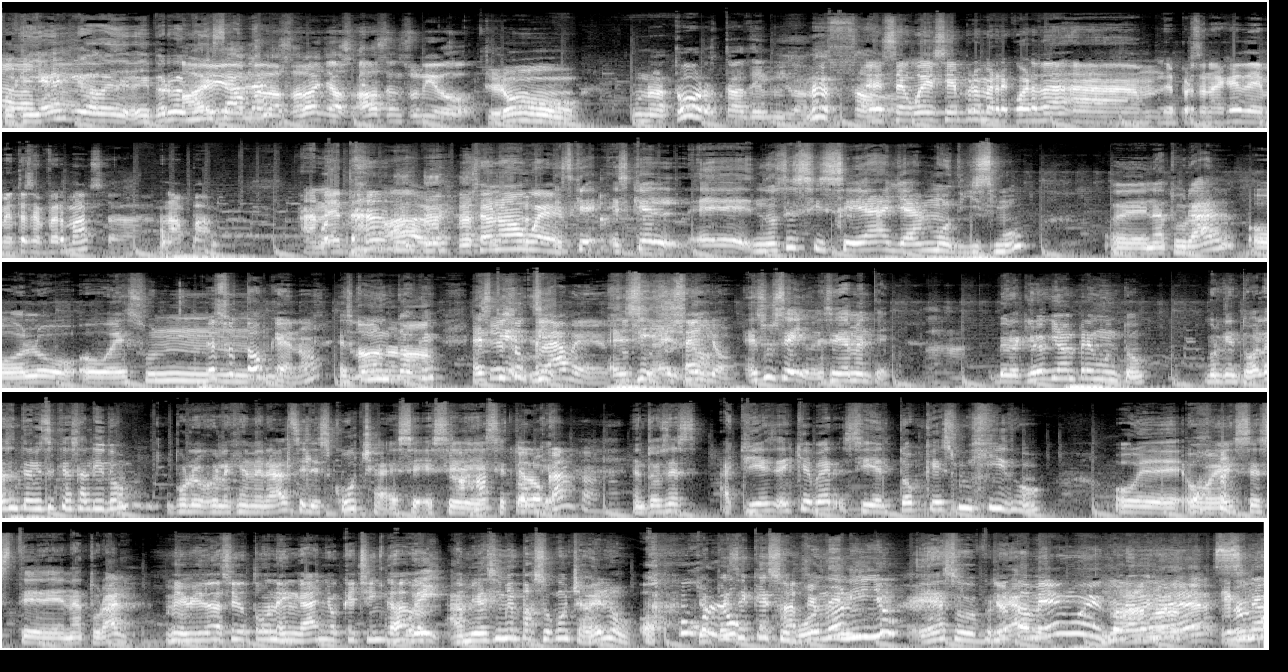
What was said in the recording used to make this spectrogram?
Porque ya más. que el perro Ahí Bermúdez donde habla. las arañas hacen su nido. Tiró una torta de milanesa. Ese güey siempre me recuerda a el personaje de Metas Enfermas, a Napa. ¿A neta? Ah, ¿Sí o no, güey? Es que, es que el, eh, no sé si sea ya modismo eh, natural o, lo, o es un. Es su toque, ¿no? Es como No, un toque. no. Es Sí, que es su clave, eh, es su sí, es- sello. no, es su sello, exactamente. Pero aquí lo que yo me pregunto, porque en todas las entrevistas que ha salido, por lo que en general se le escucha ese, ese, Ajá, ese que toque. lo canta. Entonces, aquí es- hay que ver si el toque es ungido o, eh, o es este natural. Mi vida ha sido todo un engaño, qué chingado. Güey, a mí así me pasó con Chabelo. Yo pensé que su ¿Ah, voz de niño era su. Yo también, güey. No, con la no, verdad. tiene un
